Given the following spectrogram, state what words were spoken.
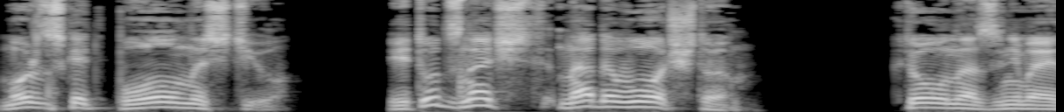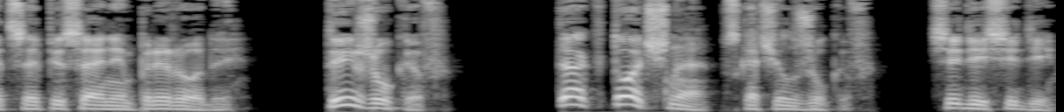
можно сказать, полностью. И тут, значит, надо вот что. Кто у нас занимается описанием природы? Ты, Жуков? Так точно, вскочил Жуков. Сиди, сиди.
